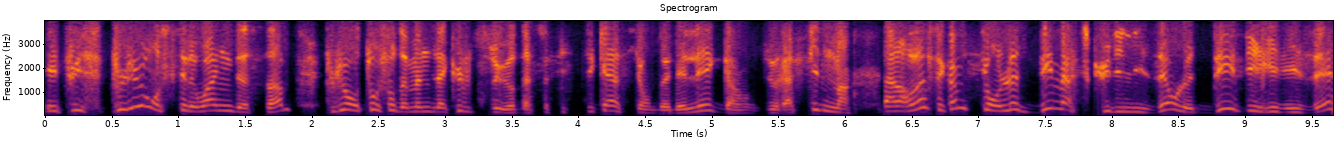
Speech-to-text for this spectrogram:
Et puis, plus on s'éloigne de ça, plus on touche au domaine de la culture, de la sophistication, de l'élégance, du raffinement. Alors là, c'est comme si on le démasculinisait, on le désirilisait.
